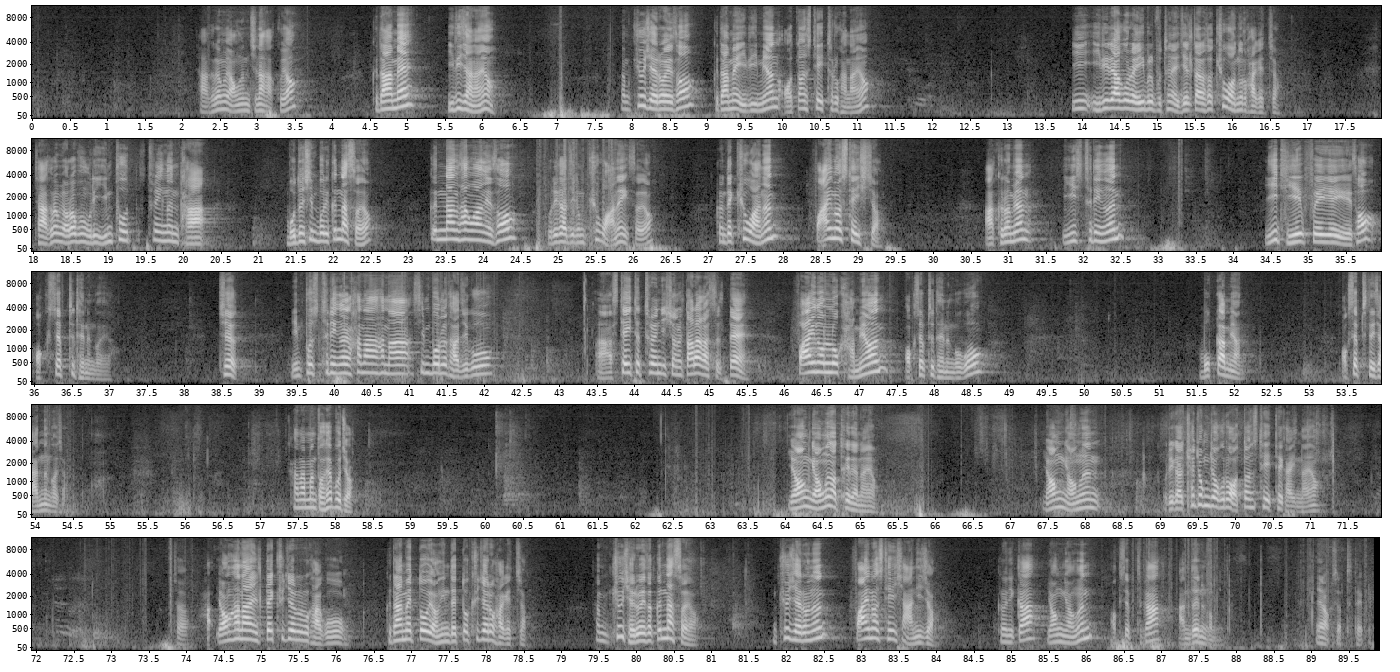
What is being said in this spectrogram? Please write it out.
자, 그러면 0은 지나갔고요. 그 다음에 1이잖아요. 그럼 Q0에서 그 다음에 1이면 어떤 state로 가나요? 이 1이라고 레이블 붙은 edge를 따라서 Q1으로 가겠죠. 자, 그럼 여러분 우리 input string은 다 모든 symbol이 끝났어요. 끝난 상황에서 우리가 지금 Q1에 있어요. 그런데 Q1은 final state죠. 아, 그러면 이 string은 이 DFA에 의해서 accept 되는 거예요. 즉, input string을 하나하나 symbol을 가지고 아, state transition을 따라갔을 때 final로 가면 accept 되는 거고 못 가면 accept 되지 않는 거죠. 하나만 더 해보죠. 0, 0은 어떻게 되나요? 0, 0은 우리가 최종적으로 어떤 state에 가 있나요? 자, 0 하나일 때 Q0로 가고 그 다음에 또 0인데 또 Q0 가겠죠. 그럼 Q0에서 끝났어요. Q0는 final state 아니죠. 그러니까 0, 0은 accept가 안 되는 겁니다. 얘는 accept 되고.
